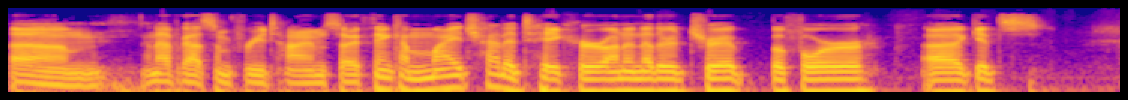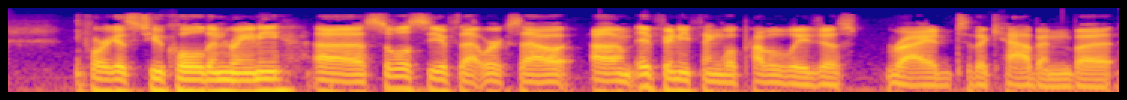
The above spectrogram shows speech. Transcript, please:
um, and I've got some free time, so I think I might try to take her on another trip before uh, it gets before it gets too cold and rainy. Uh, so we'll see if that works out. Um, if anything, we'll probably just ride to the cabin, but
